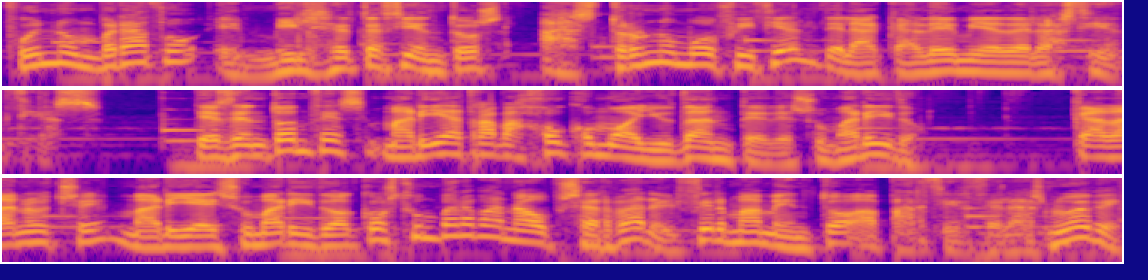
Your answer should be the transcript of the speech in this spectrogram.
fue nombrado en 1700 astrónomo oficial de la Academia de las Ciencias. Desde entonces, María trabajó como ayudante de su marido. Cada noche, María y su marido acostumbraban a observar el firmamento a partir de las 9.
